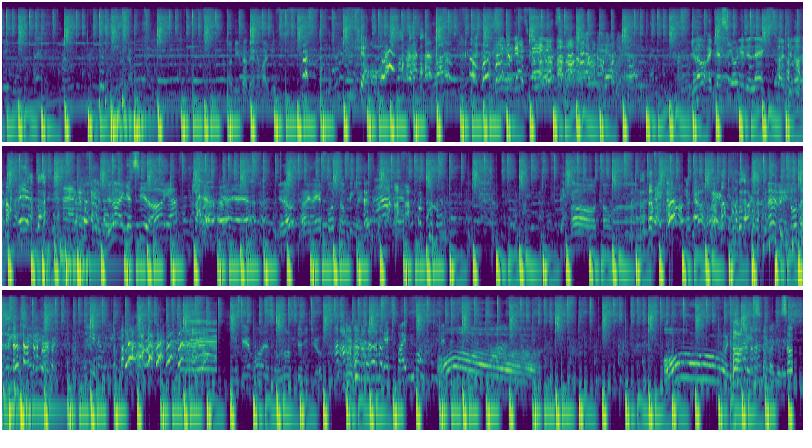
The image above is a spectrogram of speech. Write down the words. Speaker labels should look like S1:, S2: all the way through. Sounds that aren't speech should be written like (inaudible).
S1: oh, these are the animal
S2: you know, I can see only the legs, but you know. you know, I can see it. Oh yeah, yeah, yeah, yeah. yeah. You know, I, I thought something like that. (laughs) oh come on.
S3: Oh! oh, nice!
S2: so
